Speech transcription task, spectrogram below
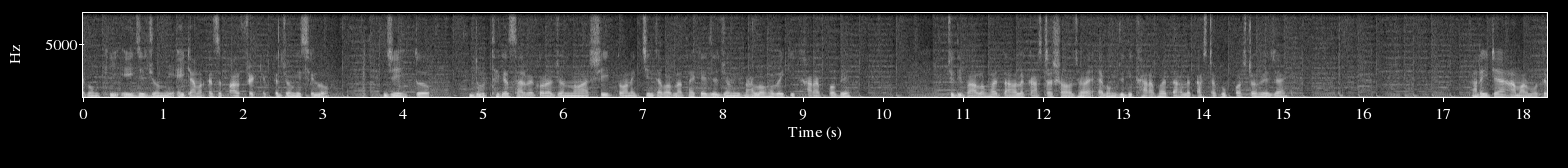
এবং কি এই যে জমি এটা আমার কাছে পারফেক্ট একটা জমি ছিল। যেহেতু দূর থেকে সার্ভে করার জন্য আসি, তো অনেক চিন্তা ভাবনা থাকে যে জমি ভালো হবে কি খারাপ হবে। যদি ভালো হয় তাহলে কাজটা সহজ হয় এবং যদি খারাপ হয় তাহলে কাজটা খুব কষ্ট হয়ে যায়। আর এইটা আমার মতে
